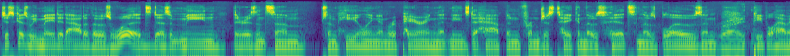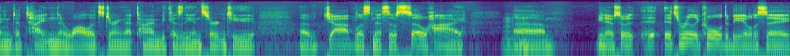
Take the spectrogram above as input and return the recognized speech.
just because we made it out of those woods doesn't mean there isn't some some healing and repairing that needs to happen from just taking those hits and those blows and Right. people having to tighten their wallets during that time because the uncertainty of joblessness was so high. Um, you know, so it, it, it's really cool to be able to say,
